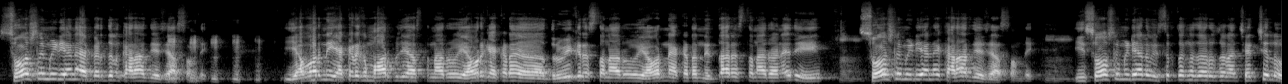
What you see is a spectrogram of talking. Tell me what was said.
సోషల్ మీడియానే అభ్యర్థులను ఖరారు చేసేస్తుంది. ఎవరిని ఎక్కడికి మార్పు చేస్తున్నారు ఎవరికి ఎక్కడ ధృవీకరిస్తున్నారు ఎవరిని ఎక్కడ నిర్ధారిస్తున్నారు అనేది సోషల్ మీడియానే ఖరారు చేసేస్తుంది. ఈ సోషల్ మీడియాలో విస్తృతంగా జరుగుతున్న చర్చలు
